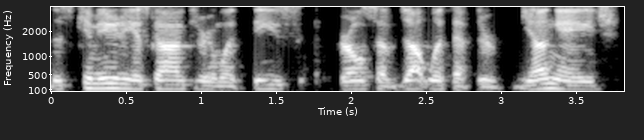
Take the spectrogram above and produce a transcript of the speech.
this community has gone through and what these girls have dealt with at their young age,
